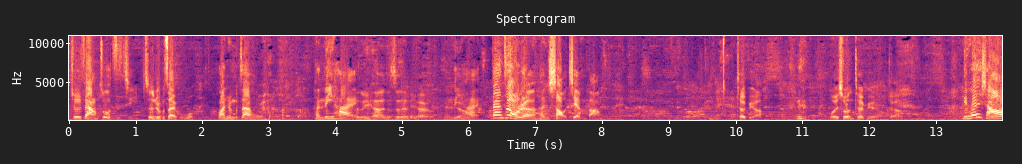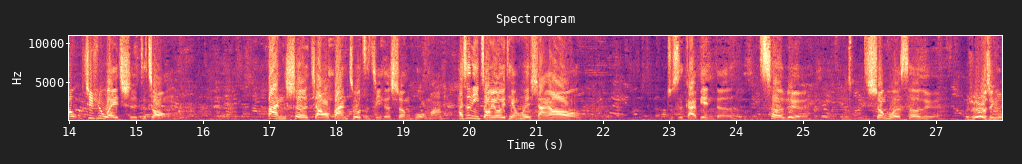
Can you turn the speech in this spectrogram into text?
就是非常做自己，真的就不在乎，完全不在乎，很厉害，很厉害，这真的很厉害，很厉害，但是这种人很少见吧？特别啊，我也说很特别，对啊，你会想要继续维持这种？半社交、半做自己的生活吗？还是你总有一天会想要，就是改变你的策略，你生活的策略？我觉得我已经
